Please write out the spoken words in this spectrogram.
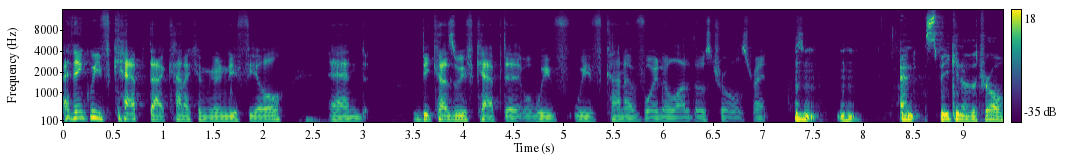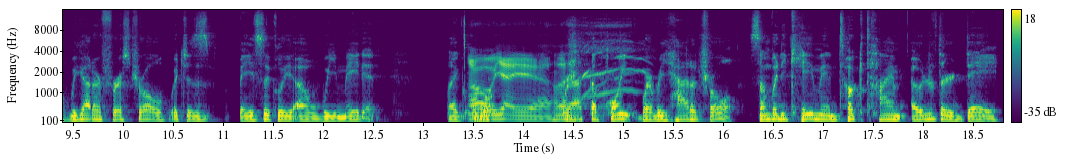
i think we've kept that kind of community feel and because we've kept it we've we've kind of avoided a lot of those trolls right And speaking of the troll, we got our first troll, which is basically a we made it. Like oh we're, yeah yeah we're at the point where we had a troll. Somebody came in, took time out of their day.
